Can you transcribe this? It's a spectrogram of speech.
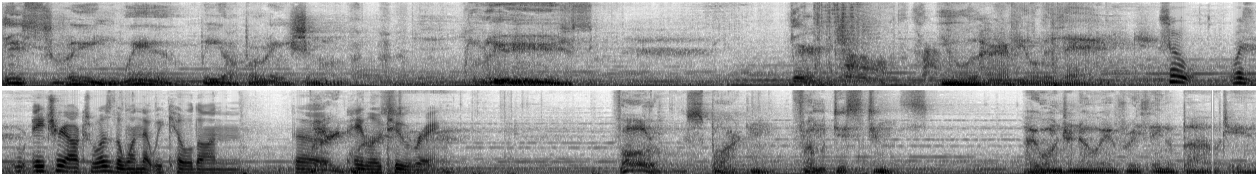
This ring will be operational. So, was Atriox was the one that we killed on the Halo 2 ring. Follow Spartan from a distance. I want to know everything about him.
